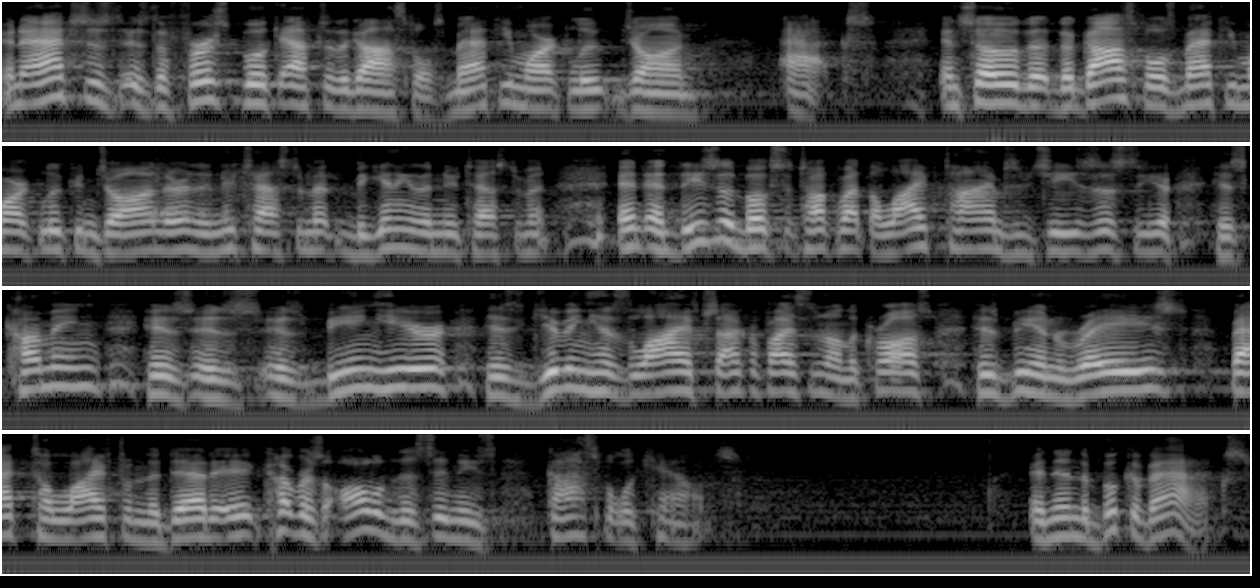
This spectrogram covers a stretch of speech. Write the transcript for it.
And Acts is, is the first book after the Gospels Matthew, Mark, Luke, John, Acts. And so the, the Gospels, Matthew, Mark, Luke, and John, they're in the New Testament, beginning of the New Testament. And, and these are the books that talk about the lifetimes of Jesus, you know, his coming, his, his, his being here, his giving his life, sacrificing on the cross, his being raised back to life from the dead. It covers all of this in these Gospel accounts. And then the book of Acts,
